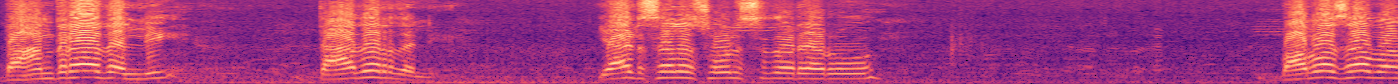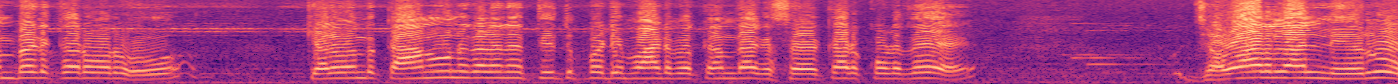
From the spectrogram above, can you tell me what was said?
ಬಾಂದ್ರಾದಲ್ಲಿ, ದಾದರ್ದಲ್ಲಿ ಎರಡು ಸಲ ಸೋಲಿಸಿದವ್ರು ಯಾರು? ಬಾಬಾ ಸಾಹೇಬ್ ಅಂಬೇಡ್ಕರ್ ಅವರು ಕೆಲವೊಂದು ಕಾನೂನುಗಳನ್ನು ತಿದ್ದುಪಡಿ ಮಾಡಬೇಕಂದಾಗ ಸಹಕಾರ ಕೊಡದೆ ಜವಾಹರ್ಲಾಲ್ ನೆಹರು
